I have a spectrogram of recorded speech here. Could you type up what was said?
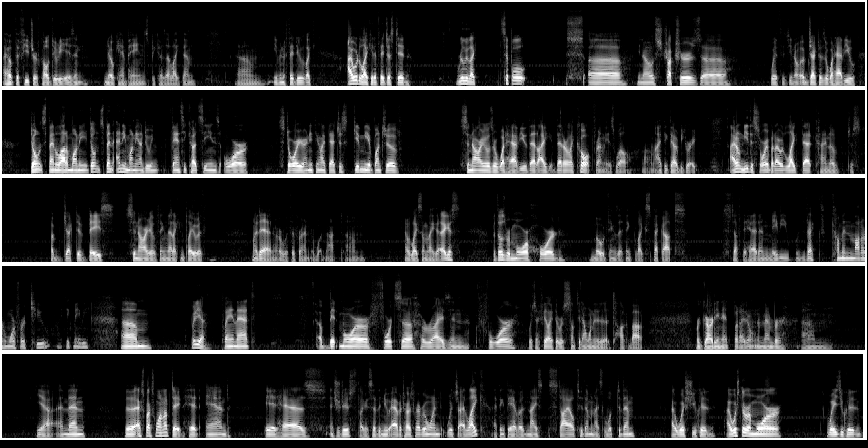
I hope the future of Call of Duty isn't no campaigns because I like them. Um, even if they do, like, I would like it if they just did really like simple, uh, you know, structures uh, with you know objectives or what have you. Don't spend a lot of money. Don't spend any money on doing fancy cutscenes or story or anything like that. Just give me a bunch of scenarios or what have you that I that are like co-op friendly as well. Um, I think that would be great. I don't need the story, but I would like that kind of just objective base scenario thing that I can play with my dad or with a friend or whatnot. Um, I would like something like that, I guess. But those were more horde mode things. I think like Spec Ops stuff they had, and maybe that come in Modern Warfare 2? I think maybe. Um, but yeah, playing that a bit more Forza Horizon 4, which I feel like there was something I wanted to talk about regarding it, but I don't remember. Um, yeah, and then the Xbox One update hit, and it has introduced, like I said, the new avatars for everyone, which I like. I think they have a nice style to them, a nice look to them. I wish you could. I wish there were more ways you could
